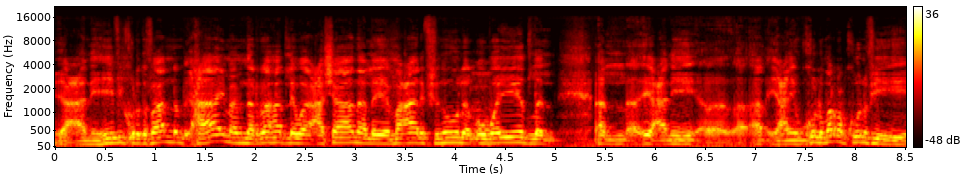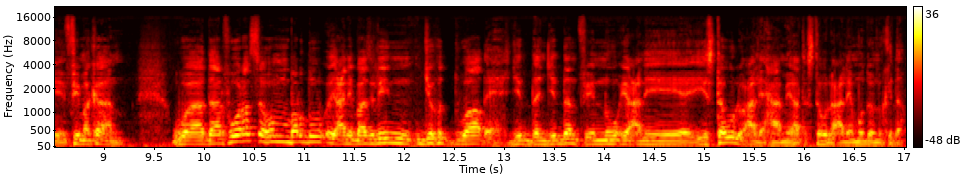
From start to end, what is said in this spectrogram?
يعني هي في كردفان حايمه من الرهد لعشانه لما عارف شنو للأبيض لل يعني يعني كل مرة بكونوا في في مكان. ودارفور هسه هم برضو يعني باذلين جهد واضح جدا جدا في إنه يعني يستولوا على حاميات يستولوا على مدن وكده.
